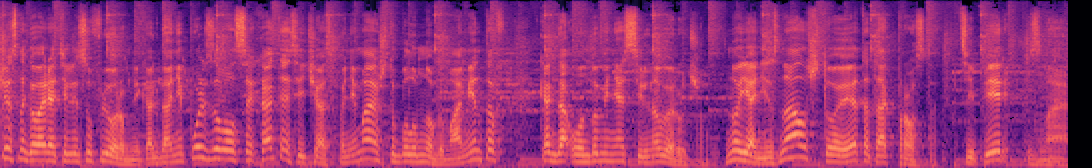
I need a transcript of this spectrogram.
Честно говоря, телесуфлером никогда не пользовался, хотя сейчас понимаю, что было много моментов, когда он бы меня сильно выручил. Но я не знал, что это так просто. Теперь знаю.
